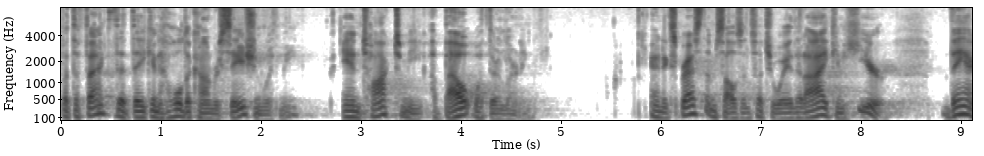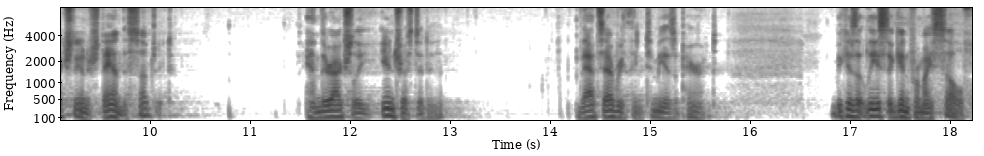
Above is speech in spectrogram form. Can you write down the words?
But the fact that they can hold a conversation with me and talk to me about what they're learning and express themselves in such a way that I can hear they actually understand the subject and they're actually interested in it. That's everything to me as a parent. Because, at least again, for myself,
